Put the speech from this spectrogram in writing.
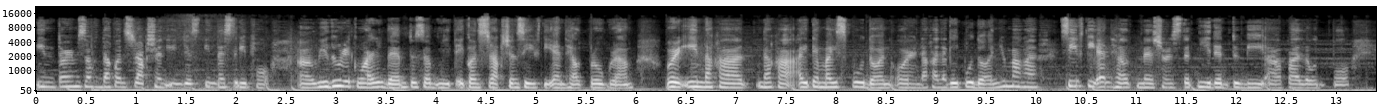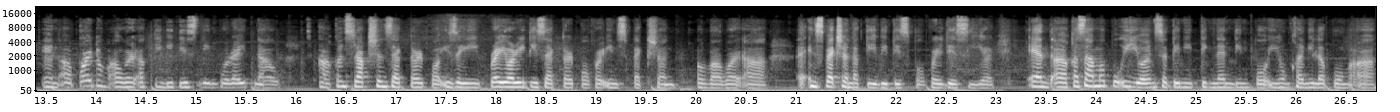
In terms of the construction indus- industry po, uh, we do require them to submit a construction safety and health program wherein naka, naka-itemize po doon or nakalagay po doon yung mga safety and health measures that needed to be uh, followed po. And uh, part of our activities din po right now, uh, construction sector po is a priority sector po for inspection of our uh, inspection activities po for this year. And uh, kasama po iyon sa tinitignan din po yung kanila pong uh,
